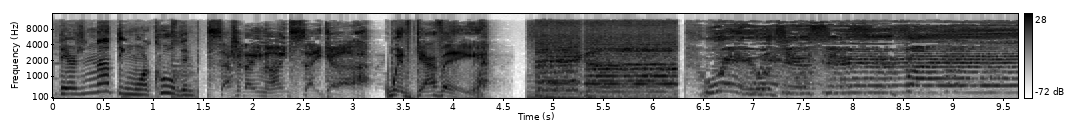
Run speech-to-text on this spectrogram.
There's nothing more cool than Saturday Night Sega with Gavi. We will choose to fight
